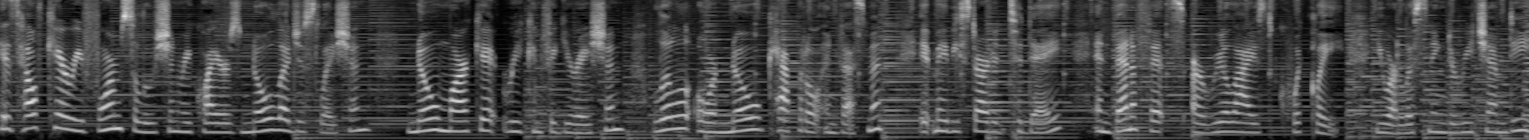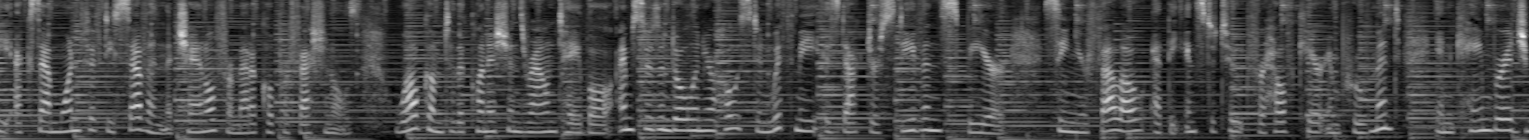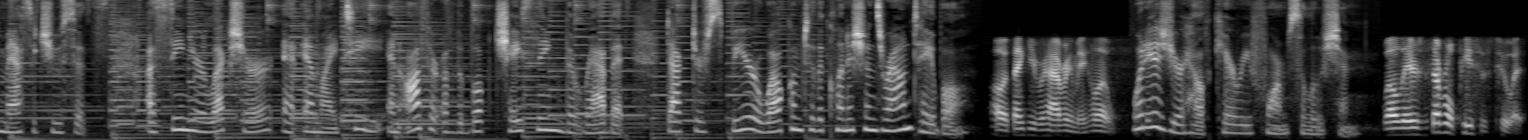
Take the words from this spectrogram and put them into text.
His healthcare reform solution requires no legislation, no market reconfiguration, little or no capital investment. It may be started today, and benefits are realized quickly. You are listening to ReachMD XM 157, the channel for medical professionals. Welcome to the Clinicians Roundtable. I'm Susan Dolan, your host, and with me is Dr. Steven Spear, Senior Fellow at the Institute for Healthcare Improvement in Cambridge, Massachusetts a senior lecturer at MIT and author of the book Chasing the Rabbit. Dr. Spear, welcome to the Clinicians Roundtable. Oh, thank you for having me. Hello. What is your healthcare reform solution? Well, there's several pieces to it.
